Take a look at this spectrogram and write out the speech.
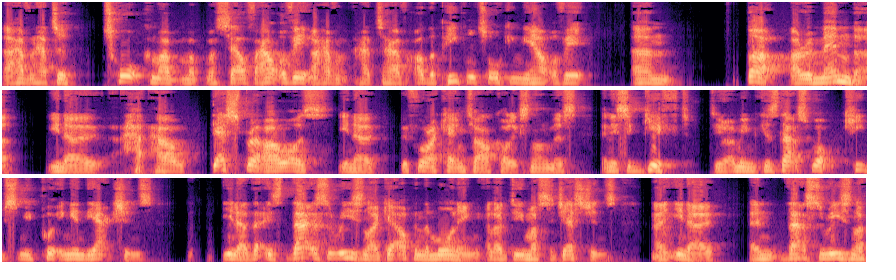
I haven't had to talk my, my, myself out of it. I haven't had to have other people talking me out of it. Um, but I remember, you know, h- how desperate I was, you know, before I came to Alcoholics Anonymous. And it's a gift. Do you know what I mean? Because that's what keeps me putting in the actions. You know, that is, that is the reason I get up in the morning and I do my suggestions. And, you know, and that's the reason I,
